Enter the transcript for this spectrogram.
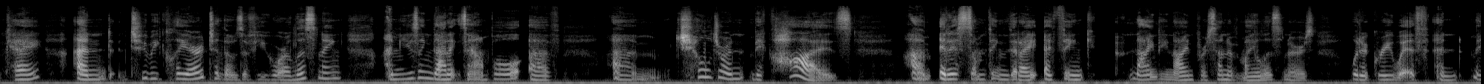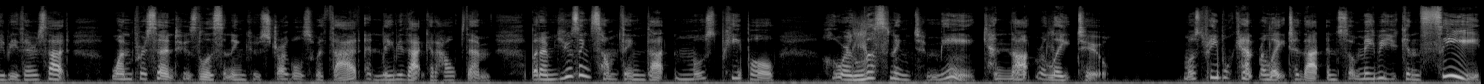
Okay. And to be clear to those of you who are listening, I'm using that example of um, children because um, it is something that I, I think 99% of my listeners would agree with. And maybe there's that 1% who's listening who struggles with that, and maybe that could help them. But I'm using something that most people who are listening to me cannot relate to. Most people can't relate to that. And so maybe you can see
